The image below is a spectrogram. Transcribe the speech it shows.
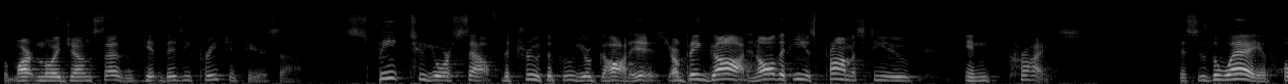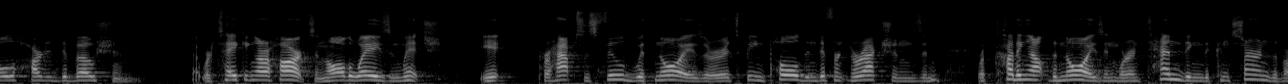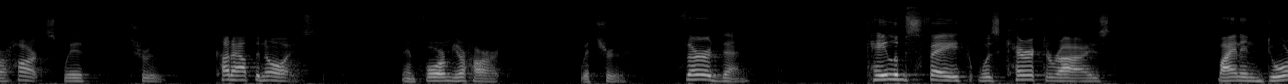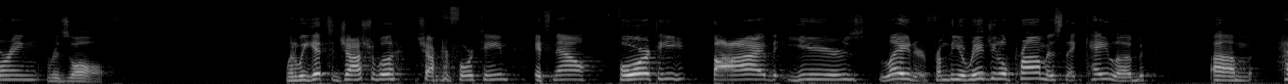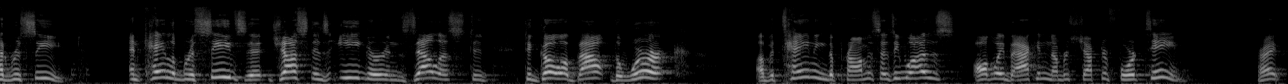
What Martyn Lloyd-Jones says is get busy preaching to yourself. Speak to yourself the truth of who your God is, your big God, and all that He has promised to you in Christ. This is the way of wholehearted devotion that we're taking our hearts and all the ways in which it perhaps is filled with noise or it's being pulled in different directions, and we're cutting out the noise and we're intending the concerns of our hearts with truth. Cut out the noise and form your heart with truth. Third, then, Caleb's faith was characterized by an enduring resolve. When we get to Joshua chapter 14, it's now 45 years later from the original promise that Caleb um, had received. And Caleb receives it just as eager and zealous to, to go about the work of attaining the promise as he was all the way back in Numbers chapter 14. Right?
